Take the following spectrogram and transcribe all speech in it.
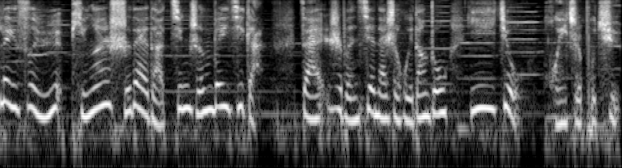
类似于平安时代的精神危机感，在日本现代社会当中依旧挥之不去。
